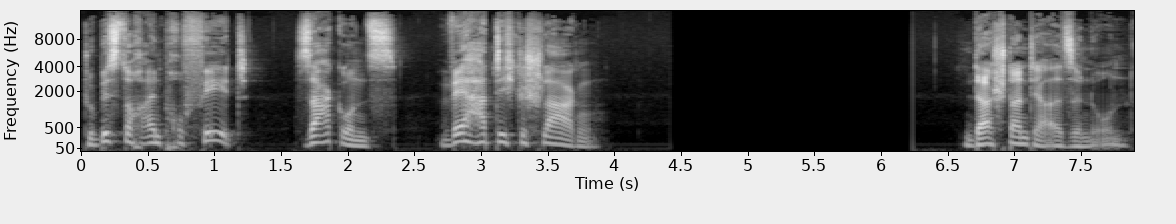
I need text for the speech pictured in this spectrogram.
du bist doch ein Prophet, sag uns, wer hat dich geschlagen? Da stand er also nun,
